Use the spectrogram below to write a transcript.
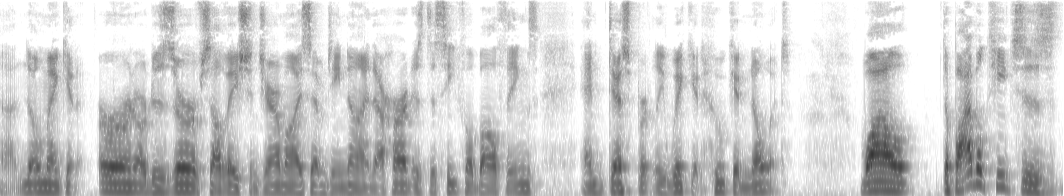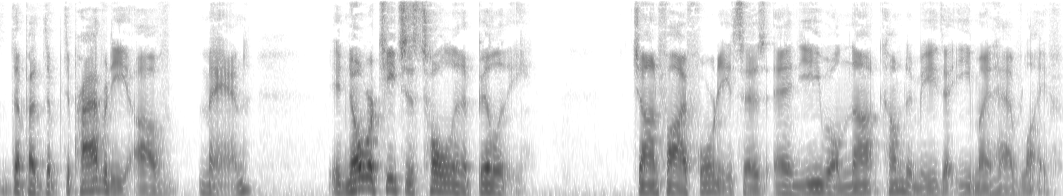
Uh, no man can earn or deserve salvation. Jeremiah 17 9. The heart is deceitful of all things and desperately wicked. Who can know it? While the Bible teaches the, the depravity of man, it nowhere teaches total inability. John 5 40, it says, And ye will not come to me that ye might have life.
